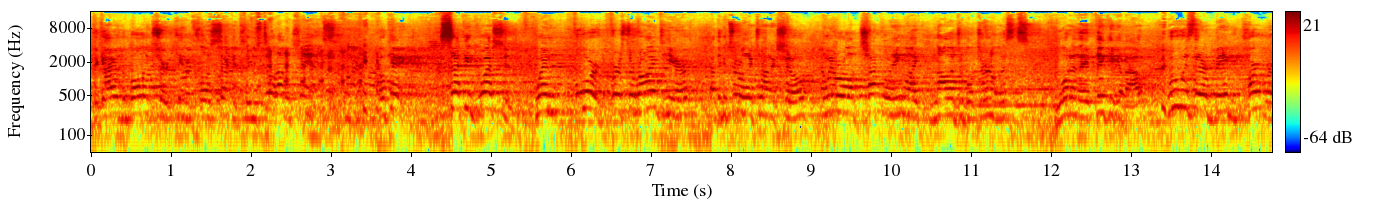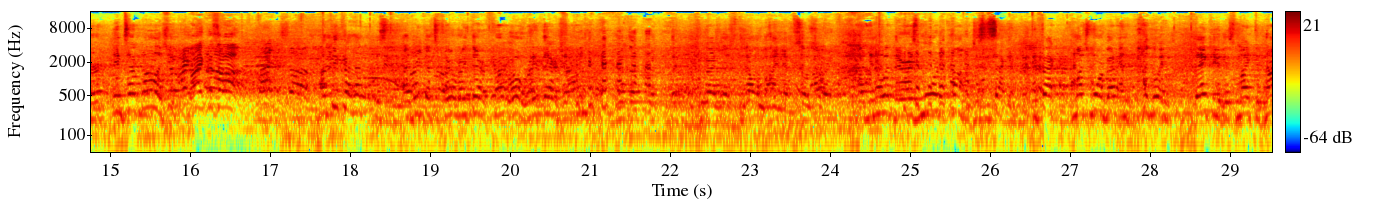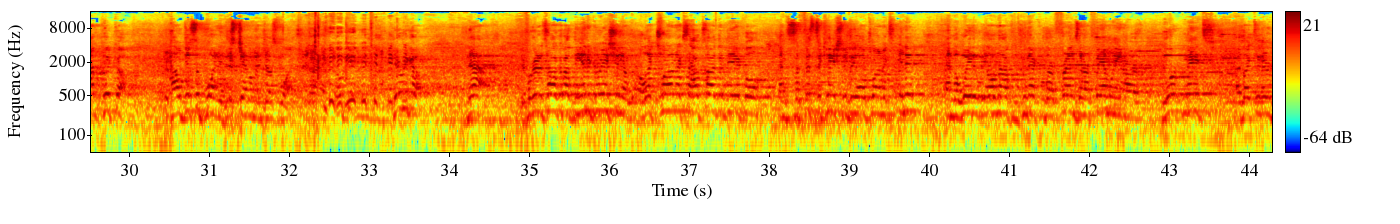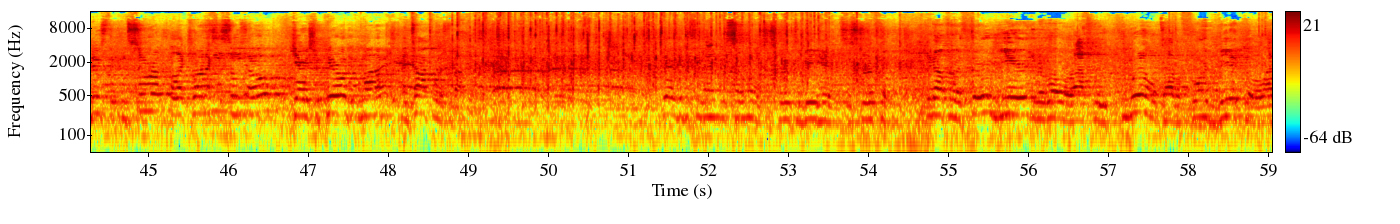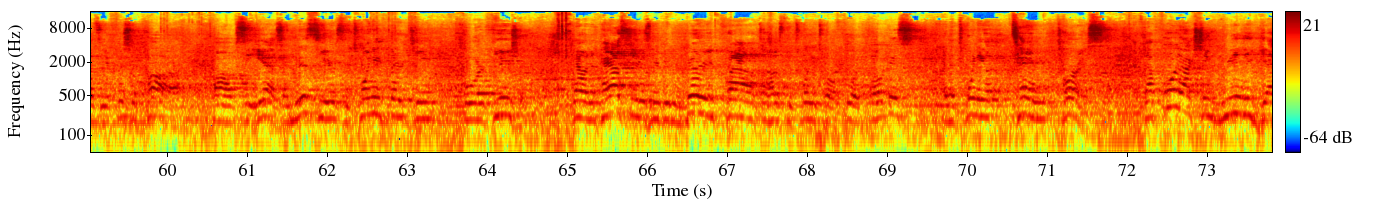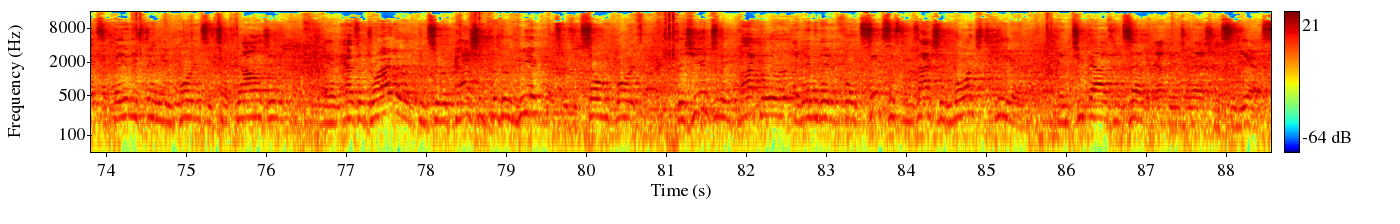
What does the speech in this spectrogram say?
The guy with the bowling shirt came in close second, so you still have a chance. Okay, second question. When Ford first arrived here at the Consumer Electronics Show, and we were all chuckling like knowledgeable journalists, what are they thinking about? Who is their big partner in technology? Microsoft. I think I had this, I think that's fair right there, front row, right there, gentlemen. With the, with the, congratulations, the gentleman behind you. I'm so sorry. But you know what? There is more to come just a second. In fact, much more better. And by the way, thank you. This mic did not pick up how disappointed this gentleman just was. Okay, here we go. Now, if we're going to talk about the integration of electronics outside the vehicle and the sophistication of the electronics in it, and the way that we all now can connect with our friends and our family and our workmates, I'd like to introduce the Consumer Electronics CEO, Gary Shapiro, to come on up and talk to us about this. Gary, good to see you. Thank you so much. It's great to be here. This is terrific. You know, for a third year in a row, we're absolutely thrilled to have a Ford vehicle as the official car of CES. And this year is the 2013 Ford Fusion. Now, in the past years, we've been very proud to host the 2012 Ford Focus and the 2010 Taurus. Now, Ford actually really gets it. They understand the importance of technology and as a driver of consumer passion for their vehicles because it's so important. The hugely popular and innovative Ford Sync system was actually launched here in 2007 at the International CES.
